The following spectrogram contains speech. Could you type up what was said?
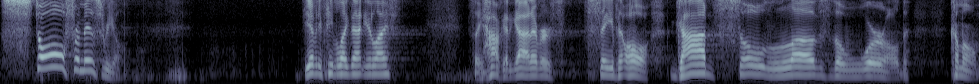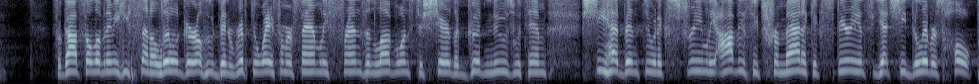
stole from Israel. Do you have any people like that in your life? It's like, how could God ever save them? Oh, God so loves the world. Come on. So God so loved Naaman, he sent a little girl who'd been ripped away from her family, friends, and loved ones to share the good news with him. She had been through an extremely, obviously traumatic experience, yet she delivers hope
